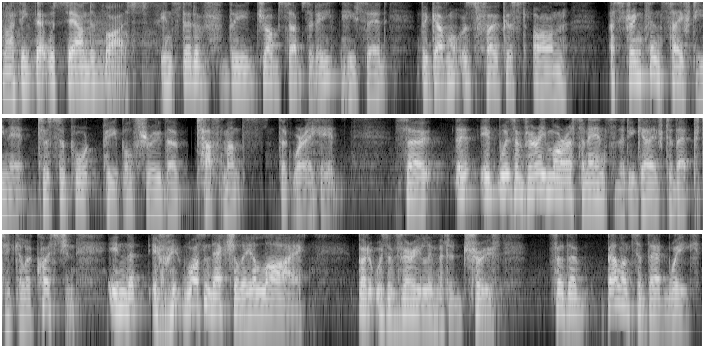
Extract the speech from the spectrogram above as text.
And I think that was sound advice. Instead of the job subsidy, he said, the government was focused on a strengthened safety net to support people through the tough months that were ahead. So uh, it was a very Morrison answer that he gave to that particular question, in that it wasn't actually a lie, but it was a very limited truth. For the balance of that week,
